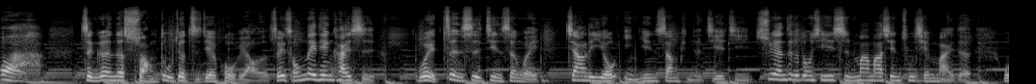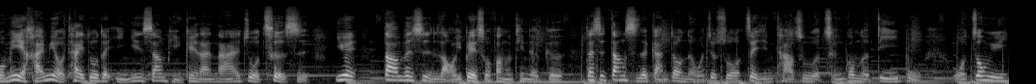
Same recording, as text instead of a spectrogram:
哇，整个人的爽度就直接破表了。所以从那天开始，我也正式晋升为家里有影音商品的阶级。虽然这个东西是妈妈先出钱买的，我们也还没有太多的影音商品可以来拿来做测试，因为大部分是老一辈所放的听的歌。但是当时的感动呢，我就说这已经踏出了成功的第一步。我终于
